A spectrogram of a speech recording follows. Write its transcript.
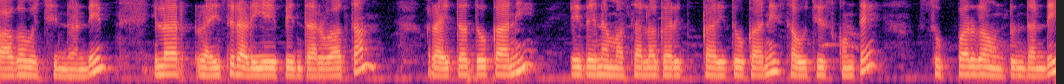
బాగా వచ్చిందండి. ఇలా రైస్ రెడీ అయిపోయిన తర్వాత రైతాతో కానీ ఏదైనా మసాలా కర్రీ కర్రీతో కానీ సర్వ్ చేసుకుంటే సూపర్గా ఉంటుందండి.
